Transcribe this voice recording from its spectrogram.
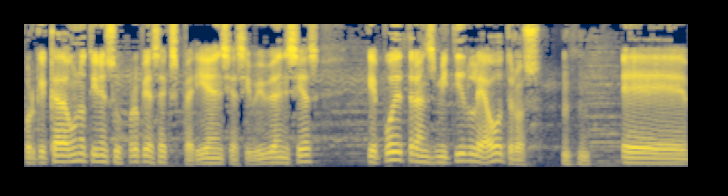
porque cada uno tiene sus propias experiencias y vivencias que puede transmitirle a otros. Eh,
